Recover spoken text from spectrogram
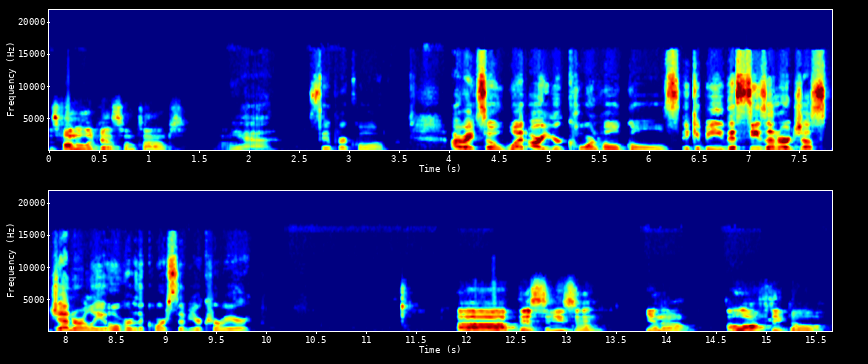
it's fun to look at sometimes. Uh, Yeah, super cool. All right, so what are your cornhole goals? It could be this season or just generally over the course of your career. Uh, this season, you know, a lofty goal.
